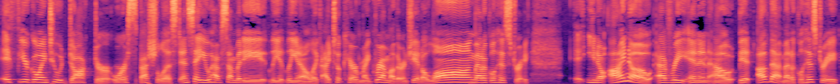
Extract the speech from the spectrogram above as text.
if you're going to a doctor or a specialist and say you have somebody, you know, like I took care of my grandmother and she had a long medical history, eh, you know, I know every in and out bit of that medical history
